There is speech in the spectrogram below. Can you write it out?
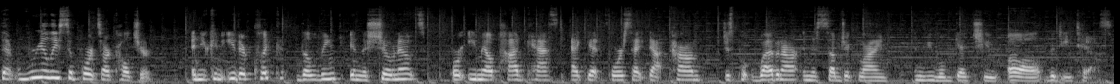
that really supports our culture. And you can either click the link in the show notes or email podcast at getforesight.com. Just put webinar in the subject line and we will get you all the details.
